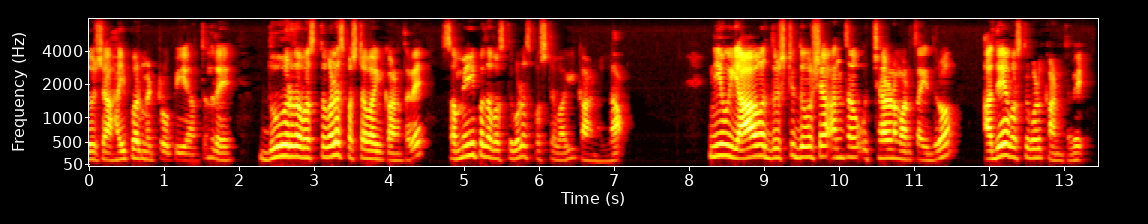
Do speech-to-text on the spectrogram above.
ದೋಷ ಹೈಪರ್ ಮೆಟ್ರೋಪಿಯಾ ಅಂತಂದ್ರೆ ದೂರದ ವಸ್ತುಗಳೇ ಸ್ಪಷ್ಟವಾಗಿ ಕಾಣ್ತವೆ, ಸಮೀಪದ ವಸ್ತುಗಳು ಸ್ಪಷ್ಟವಾಗಿ ಕಾಣಲ್ಲ. ನೀವು ಯಾವ ದೃಷ್ಟಿ ದೋಷ ಅಂತ ಉಚ್ಚಾರಣೆ ಮಾಡ್ತಾ ಇದ್ರೋ ಅದೇ ವಸ್ತುಗಳು ಕಾಣ್ತವೆ.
